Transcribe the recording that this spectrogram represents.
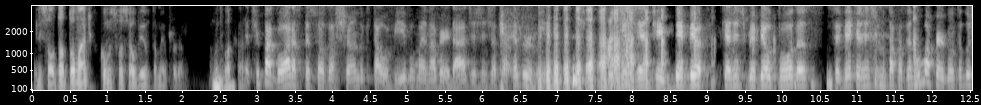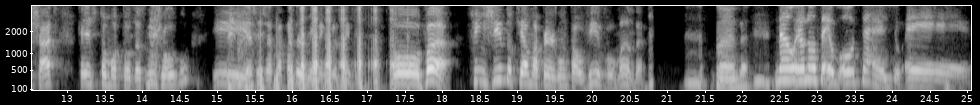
Ele solta automático como se fosse ao vivo também o programa. É muito uhum. bacana. É tipo agora as pessoas achando que está ao vivo, mas na verdade a gente já está até dormindo. porque a gente bebeu, que a gente bebeu todas. Você vê que a gente não está fazendo uma pergunta do chat, que a gente tomou todas no jogo e a gente já está até dormindo, inclusive. Ô, Van, fingindo que é uma pergunta ao vivo, manda. Manda. Não, eu não sei. Ô, Sérgio, é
